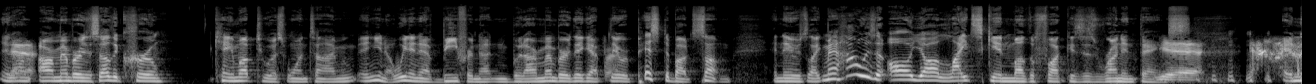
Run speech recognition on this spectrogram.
and Yeah. I, I remember this other crew came up to us one time, and you know we didn't have beef or nothing, but I remember they got they were pissed about something, and they was like, "Man, how is it all y'all light skinned motherfuckers is running things?" Yeah, and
